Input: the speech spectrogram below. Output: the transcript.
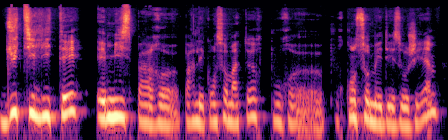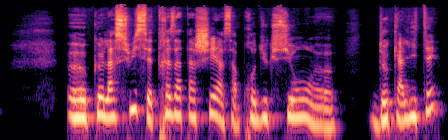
d'utilité émise par, par les consommateurs pour, pour consommer des OGM. Euh, que la Suisse est très attachée à sa production euh, de qualité.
